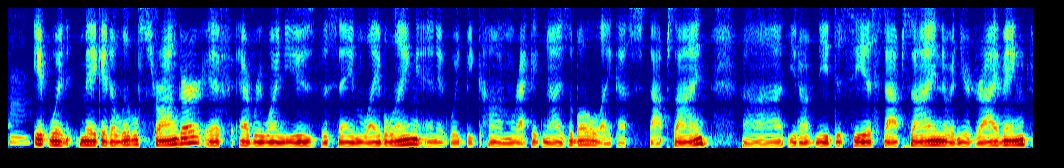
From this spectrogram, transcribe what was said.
mm-hmm. It would make it a little stronger if everyone used the same labeling and it would become recognizable like a stop sign. Uh, you don't need to see a stop sign when you're driving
